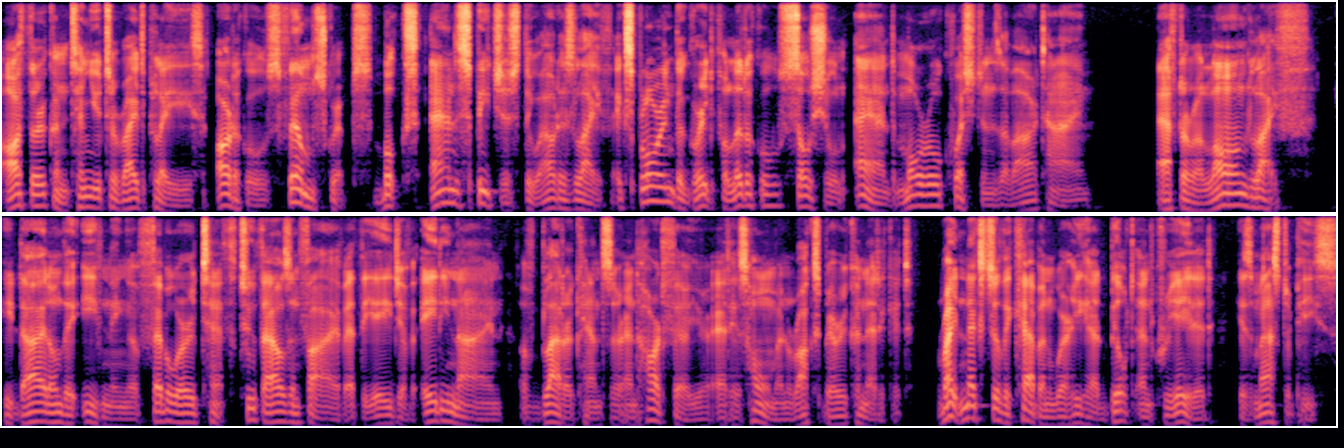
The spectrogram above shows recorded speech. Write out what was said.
Arthur continued to write plays, articles, film scripts, books, and speeches throughout his life, exploring the great political, social, and moral questions of our time. After a long life, he died on the evening of February 10, 2005, at the age of 89 of bladder cancer and heart failure at his home in Roxbury, Connecticut, right next to the cabin where he had built and created his masterpiece.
